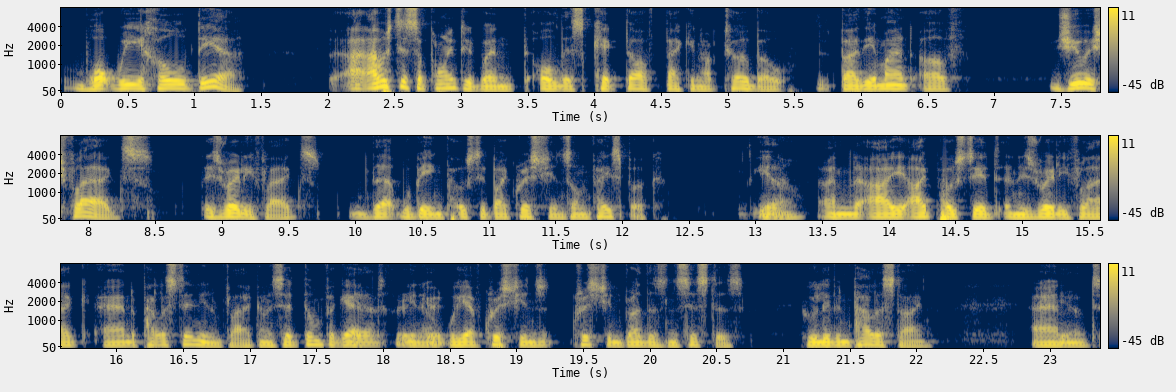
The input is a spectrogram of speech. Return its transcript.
what we hold dear. I, I was disappointed when all this kicked off back in October by the amount of Jewish flags, Israeli flags that were being posted by Christians on Facebook. You Yeah. know, and I, I posted an Israeli flag and a Palestinian flag, and I said, "Don't forget, very you know, good. we have Christians, Christian brothers and sisters who live in Palestine, and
